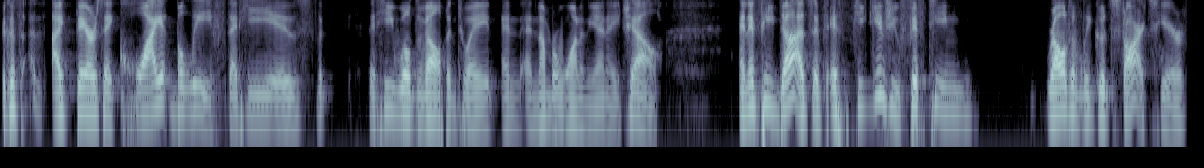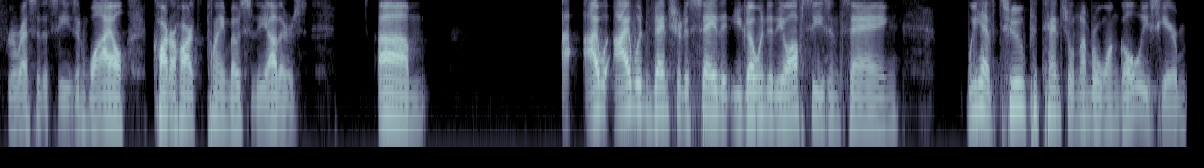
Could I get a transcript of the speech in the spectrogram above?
because I, there's a quiet belief that he is the that he will develop into a, and number one in the NHL. And if he does, if if he gives you 15 relatively good starts here for the rest of the season, while Carter Hart's playing most of the others, um, I I would venture to say that you go into the offseason saying, we have two potential number one goalies here.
